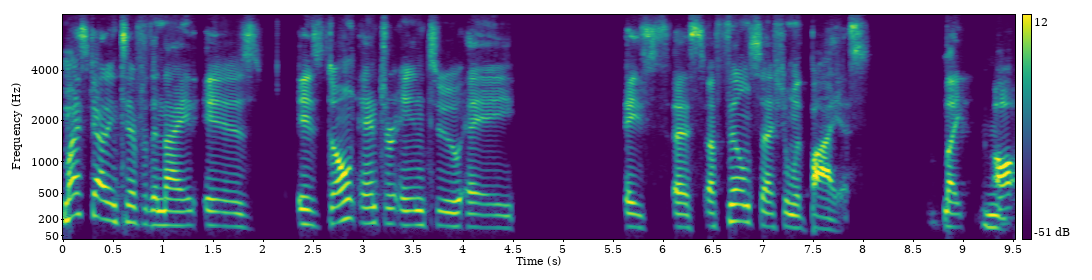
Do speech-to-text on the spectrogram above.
My scouting tip for the night is is don't enter into a a, a, a film session with bias. Like mm-hmm. all,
